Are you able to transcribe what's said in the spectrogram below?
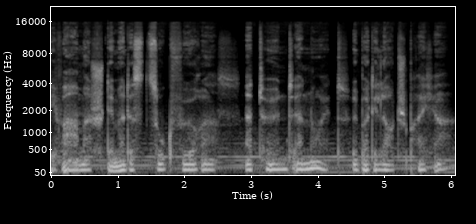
Die warme Stimme des Zugführers ertönt erneut über die Lautsprecher,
